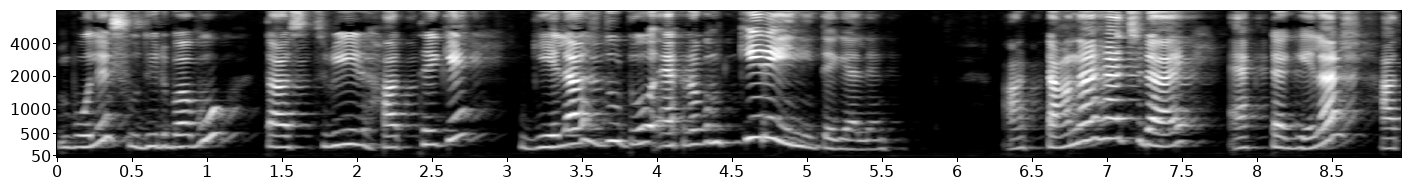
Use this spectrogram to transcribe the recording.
বলে সুধীরবাবু তার স্ত্রীর হাত থেকে গেলাস দুটো একরকম কেড়েই নিতে গেলেন। আর টানা হ্যাচড়ায় একটা গেলাস হাত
